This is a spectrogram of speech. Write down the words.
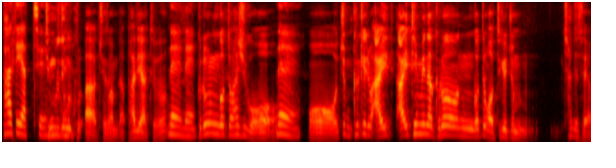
body art. 뒹굴뒹굴 굴- 아 죄송합니다 body art 네, 네. 그런 것도 하시고 네. 어 좀 그렇게 좀 아이, 아이템이나 그런 것들 어떻게 좀 찾으세요?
